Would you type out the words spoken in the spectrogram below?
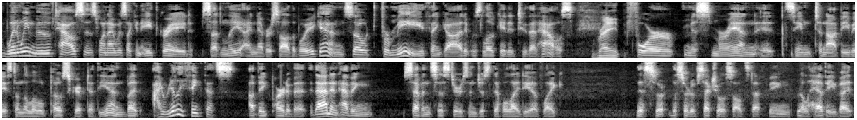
when we moved houses when I was like in eighth grade, suddenly I never saw the boy again. So for me, thank God, it was located to that house. Right. For Miss Moran, it seemed to not be based on the little postscript at the end. But I really think that's a big part of it. That and having seven sisters and just the whole idea of like this sort, the sort of sexual assault stuff being real heavy. But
